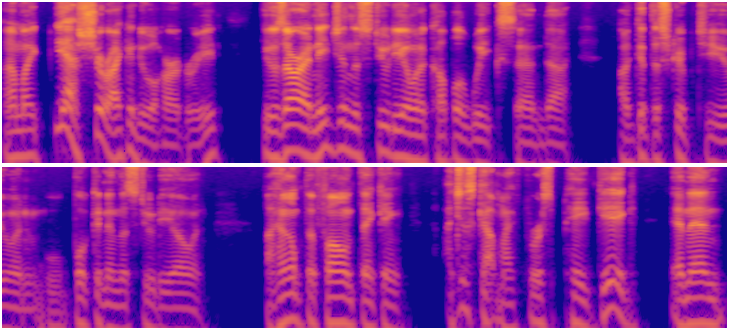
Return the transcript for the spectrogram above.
I'm like, Yeah, sure, I can do a hard read. He goes, All right, I need you in the studio in a couple of weeks and uh, I'll get the script to you and we'll book it in the studio. And I hung up the phone thinking, I just got my first paid gig. And then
